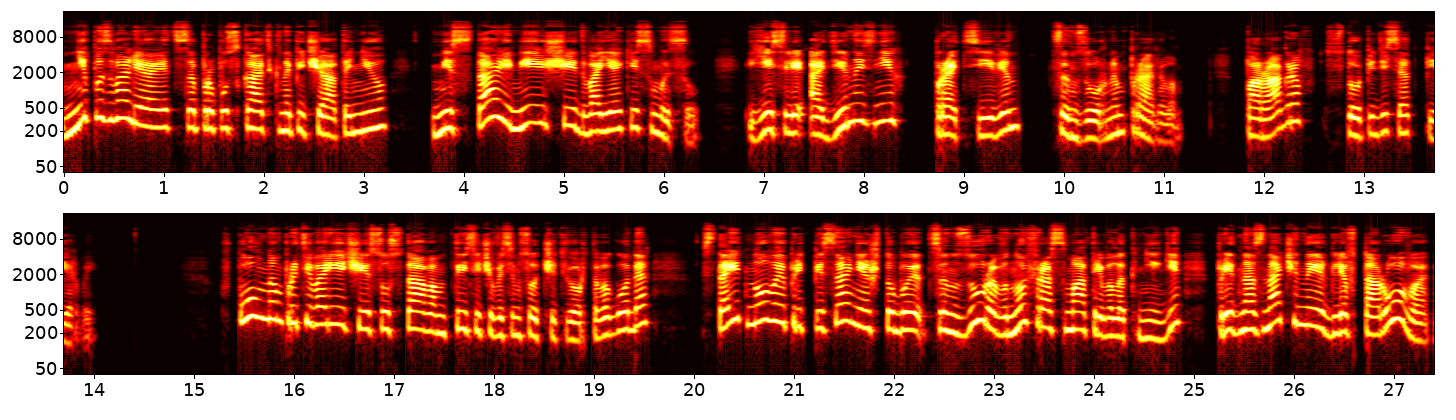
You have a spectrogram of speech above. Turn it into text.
не позволяется пропускать к напечатанию места, имеющие двоякий смысл, если один из них противен цензурным правилам. Параграф 151. В полном противоречии с уставом 1804 года стоит новое предписание, чтобы цензура вновь рассматривала книги, предназначенные для второго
